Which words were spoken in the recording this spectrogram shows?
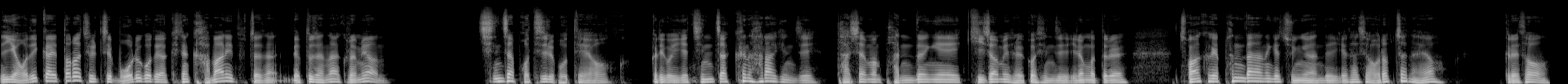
이게 어디까지 떨어질지 모르고 내가 그냥 가만히 두잖아, 냅두잖아. 그러면 진짜 버티질 못해요. 그리고 이게 진짜 큰 하락인지 다시 한번 반등의 기점이 될 것인지 이런 것들을 정확하게 판단하는 게 중요한데 이게 사실 어렵잖아요. 그래서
